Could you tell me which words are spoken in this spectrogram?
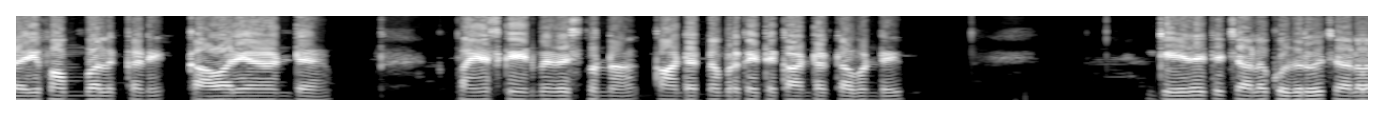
డైరీ ఫామ్ వాళ్ళకి కానీ కావాలి అని అంటే పైన స్క్రీన్ మీద ఇస్తున్న కాంటాక్ట్ నెంబర్కి అయితే కాంటాక్ట్ అవ్వండి. గేదె అయితే చాలా కుదురు చాలా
